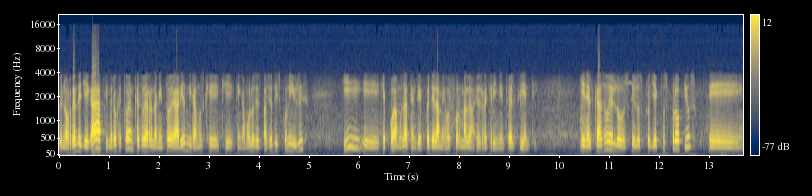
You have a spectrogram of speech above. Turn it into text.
en orden de llegada, primero que todo, en caso de arrendamiento de áreas, miramos que, que tengamos los espacios disponibles, y eh, que podamos atender pues de la mejor forma la, el requerimiento del cliente. En el caso de los de los proyectos propios, eh,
